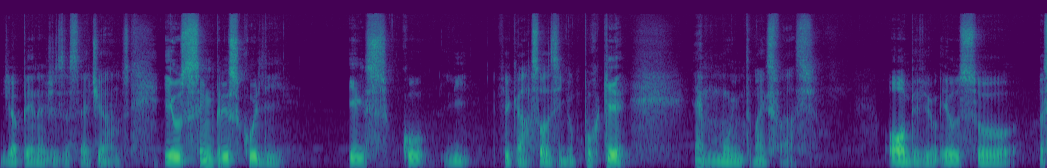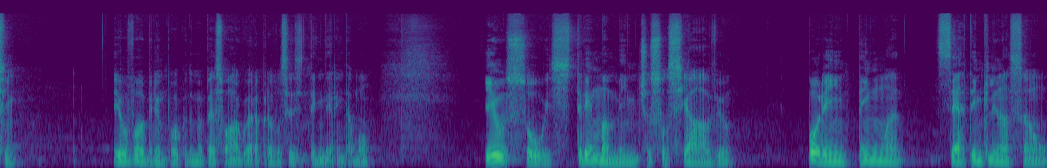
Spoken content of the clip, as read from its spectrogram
de apenas 17 anos. Eu sempre escolhi, escolhi ficar sozinho. Por quê? É muito mais fácil Óbvio, eu sou. Assim, eu vou abrir um pouco do meu pessoal agora para vocês entenderem, tá bom? Eu sou extremamente sociável, porém tenho uma certa inclinação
